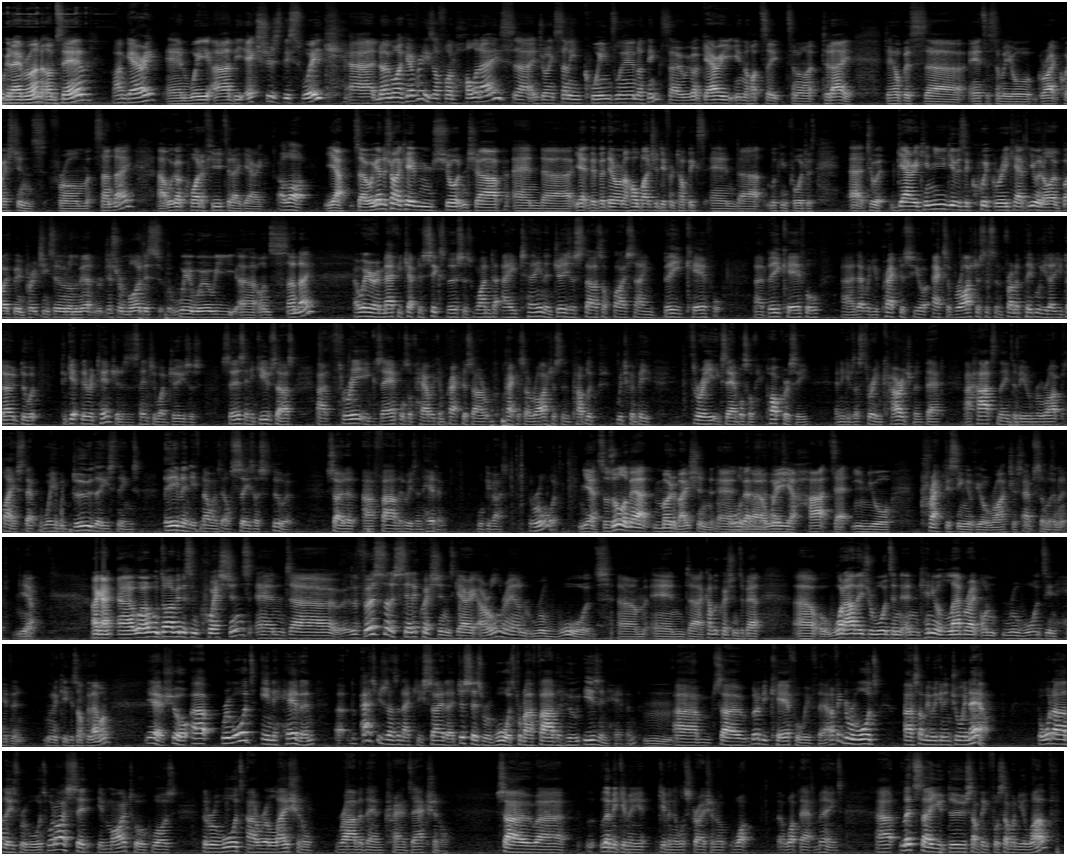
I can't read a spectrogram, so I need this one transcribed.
Well, good day, everyone. I'm Sam, I'm Gary. and we are the extras this week. Uh, no Mike Everett, he's off on holidays, uh, enjoying sunny Queensland, I think. So we've got Gary in the hot seat tonight, today, to help us uh, answer some of your great questions from Sunday. Uh, we've got quite a few today, Gary. A lot. Yeah, so we're going to try and keep them short and sharp, and uh, yeah, but they're on a whole bunch of different topics, and uh, looking forward to us. Uh, to it, Gary. Can you give us a quick recap? You and I have both been preaching Sermon on the Mount. Just remind us where were we uh, on Sunday? Uh, We're in Matthew chapter 6, verses 1 to 18, and Jesus starts off by saying, Be careful. Uh, be careful uh, that when you practice your acts of righteousness in front of people, you, know, you don't do it to get their attention, is essentially what Jesus says. And he gives us uh, three examples of how we can practice our, practice our righteousness in public, which can be three examples of hypocrisy. And he gives us three encouragement that our hearts need to be in the right place, that we would do these things even if no one else sees us do it, so that our Father who is in heaven will give us the reward. Yeah, so it's all about motivation and about uh, where your heart's at in your practicing of your righteousness. Absolutely. It? Yeah. Okay, uh, well, we'll dive into some questions. And uh, the first sort of set of questions, Gary, are all around rewards. Um, and uh, a couple of questions about uh, what are these rewards and, and can you elaborate on rewards in heaven? You want to kick us off with that one? Yeah, sure. Uh, rewards in heaven. Uh, the passage doesn't actually say that. It just says rewards from our Father who is in heaven. Um, so we've got to be careful with that. I think the rewards are something we can enjoy now. But what are these rewards? What I said in my talk was the rewards are relational rather than transactional. So uh, let me give, me give an illustration of what uh, what that means. Uh, let's say you do something for someone you love,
